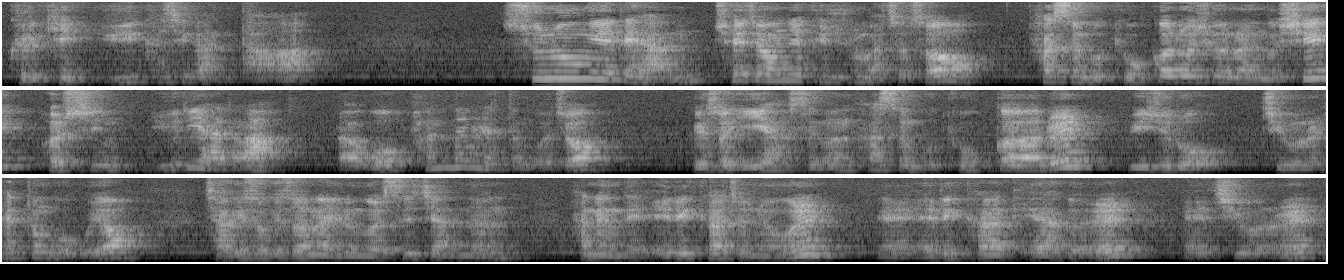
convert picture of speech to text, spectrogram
그렇게 유익하지가 않다. 수능에 대한 최저학력 기준을 맞춰서 학생부 교과로 지원하는 것이 훨씬 유리하다라고 판단을 했던 거죠. 그래서 이 학생은 학생부 교과를 위주로 지원을 했던 거고요. 자기소개서나 이런 걸 쓰지 않는 한양대 에리카 전형을 예, 에리카 대학을 예, 지원을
